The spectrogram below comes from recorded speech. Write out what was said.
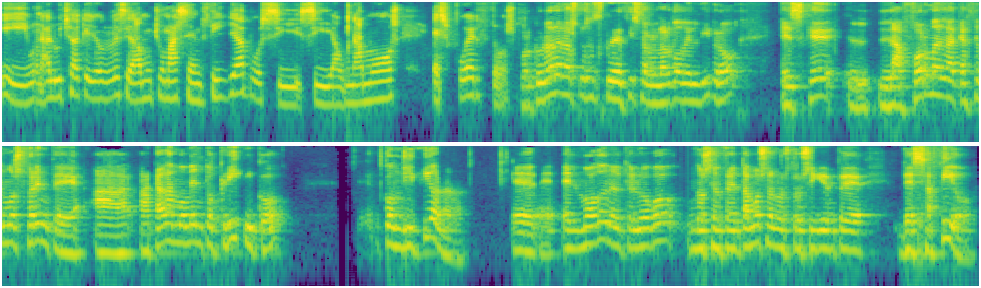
y una lucha que yo creo que será mucho más sencilla pues si, si aunamos esfuerzos. Porque una de las cosas que decís a lo largo del libro es que la forma en la que hacemos frente a, a cada momento crítico condiciona eh, el modo en el que luego nos enfrentamos a nuestro siguiente desafío.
